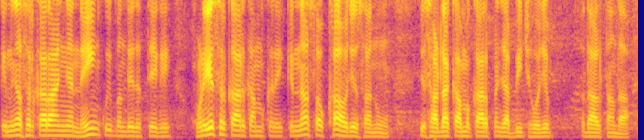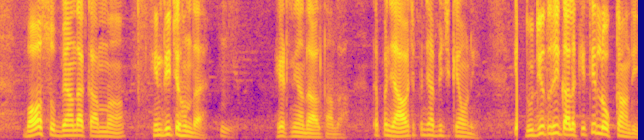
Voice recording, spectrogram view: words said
ਕਿੰਨੀਆਂ ਸਰਕਾਰਾਂ ਆਈਆਂ, ਨਹੀਂ ਕੋਈ ਬੰਦੇ ਦਿੱਤੇ ਗਏ। ਹੁਣ ਇਹ ਸਰਕਾਰ ਕੰਮ ਕਰੇ, ਕਿੰਨਾ ਸੌਖਾ ਹੋ ਜੇ ਸਾਨੂੰ ਜੇ ਸਾਡਾ ਕੰਮਕਾਰ ਪੰਜਾਬੀ 'ਚ ਹੋ ਜੇ ਅਦਾਲਤਾਂ ਦਾ। ਬਹੁਤ ਸੂਬਿਆਂ ਦਾ ਕੰਮ ਹਿੰਦੀ 'ਚ ਹੁੰਦਾ ਹੈ, ਹੇਠਲੀਆਂ ਅਦਾਲਤਾਂ ਦਾ। ਤੇ ਪੰਜਾਬ 'ਚ ਪੰਜਾਬੀ 'ਚ ਕਿਉਂ ਨਹੀਂ? ਦੂਜੀ ਤੁਸੀਂ ਗੱਲ ਕੀਤੀ ਲੋਕਾਂ ਦੀ।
